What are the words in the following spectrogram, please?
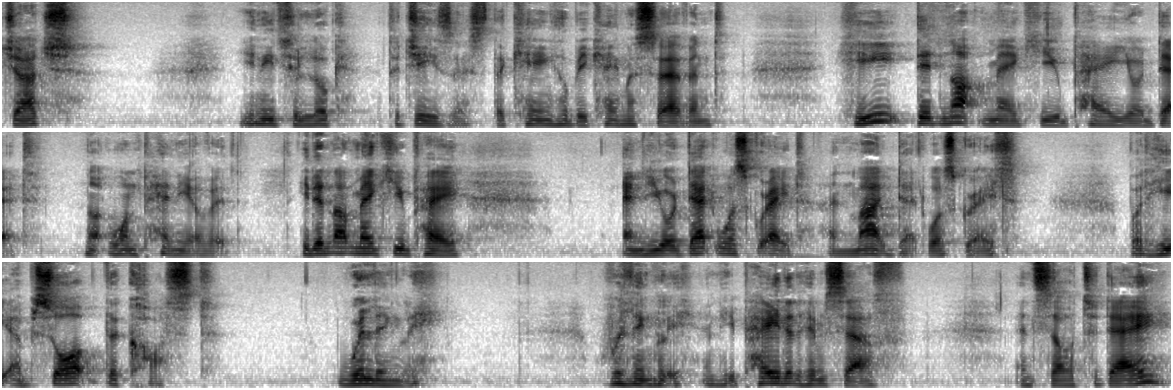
judge, you need to look to Jesus, the king who became a servant. He did not make you pay your debt, not one penny of it. He did not make you pay and your debt was great, and my debt was great. But he absorbed the cost willingly, willingly, and he paid it himself. And so today,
